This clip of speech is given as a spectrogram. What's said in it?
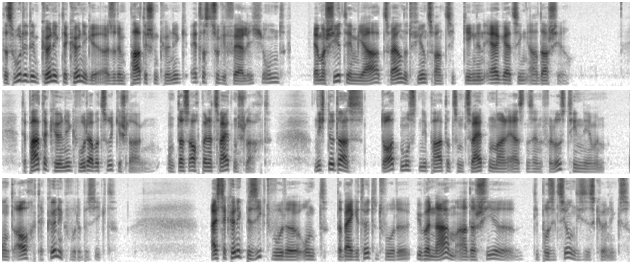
Das wurde dem König der Könige, also dem parthischen König, etwas zu gefährlich und er marschierte im Jahr 224 gegen den ehrgeizigen Ardaschir. Der Paterkönig wurde aber zurückgeschlagen, und das auch bei einer zweiten Schlacht. Nicht nur das, dort mussten die Pater zum zweiten Mal erstens einen Verlust hinnehmen, und auch der König wurde besiegt. Als der König besiegt wurde und dabei getötet wurde, übernahm Ardashir die Position dieses Königs.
